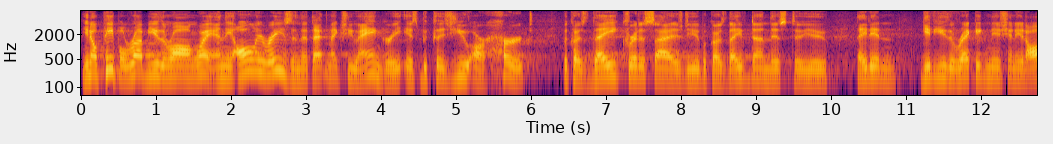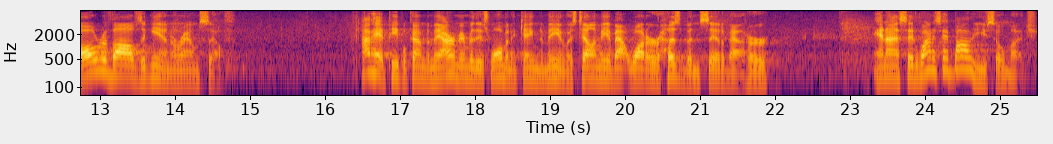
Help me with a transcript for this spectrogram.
You know, people rub you the wrong way, and the only reason that that makes you angry is because you are hurt because they criticized you, because they've done this to you. They didn't give you the recognition. It all revolves again around self. I've had people come to me. I remember this woman that came to me and was telling me about what her husband said about her. And I said, Why does that bother you so much?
